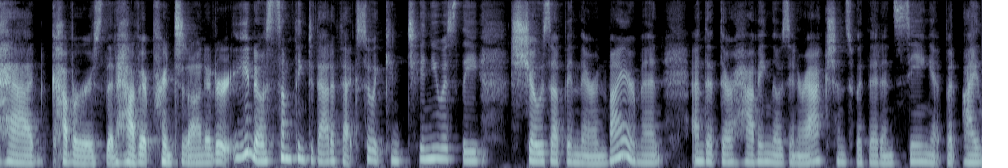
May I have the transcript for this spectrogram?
pad covers that have it printed on it or you know something to that effect. So it continuously shows up in their environment and that they're having those interactions with it and seeing it. But i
